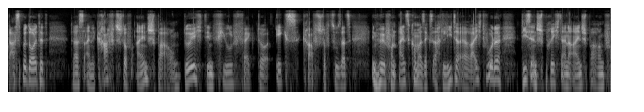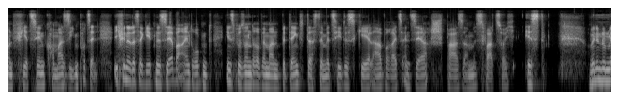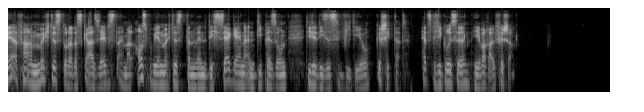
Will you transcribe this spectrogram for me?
Das bedeutet, dass eine Kraftstoffeinsparung durch den Fuel Factor X Kraftstoffzusatz in Höhe von 1,68 Liter erreicht wurde. Dies entspricht einer Einsparung von 14,7 Prozent. Ich finde das Ergebnis sehr beeindruckend, insbesondere wenn man bedenkt, dass der Mercedes GLA bereits ein sehr sparsames Fahrzeug ist. Und wenn du nun mehr erfahren möchtest oder das gar selbst einmal ausprobieren möchtest, dann wende dich sehr gerne an die Person, die dir dieses Video geschickt hat. Herzliche Grüße, hier war Ralf Fischer.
